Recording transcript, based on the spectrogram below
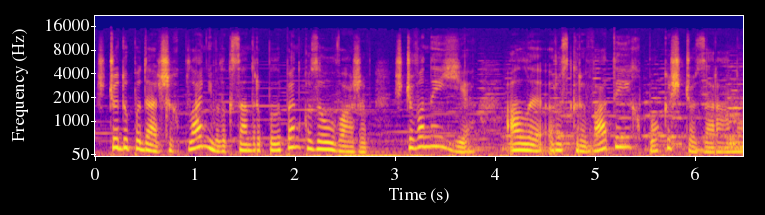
Щодо подальших планів, Олександр Пилипенко зауважив, що вони є, але розкривати їх поки що зарано.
